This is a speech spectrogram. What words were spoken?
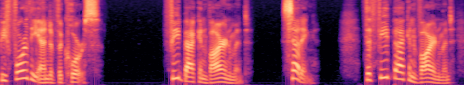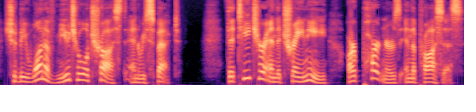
before the end of the course. Feedback environment. Setting. The feedback environment should be one of mutual trust and respect. The teacher and the trainee are partners in the process.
